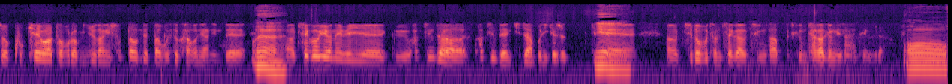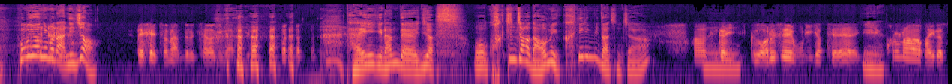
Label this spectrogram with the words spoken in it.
저 국회와 더불어 민주당이 셧다운됐다고 해도 과언이 아닌데 네. 어, 최고위원회 회의에 그 확진자 확진된 기자 한 분이 계셨기 예. 때문에 어, 지도부 전체가 지금 다 지금 자가격리 상태입니다. 어, 홍 의원님은 아니죠? 네, 저는 안 들어 자가격리 아닙니다. 다행이긴 한데 진짜 어, 확진자가 나오면 큰일입니다, 진짜. 아, 그러니까 음. 그 어느새 우리 곁에 예. 이 코로나 바이러스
